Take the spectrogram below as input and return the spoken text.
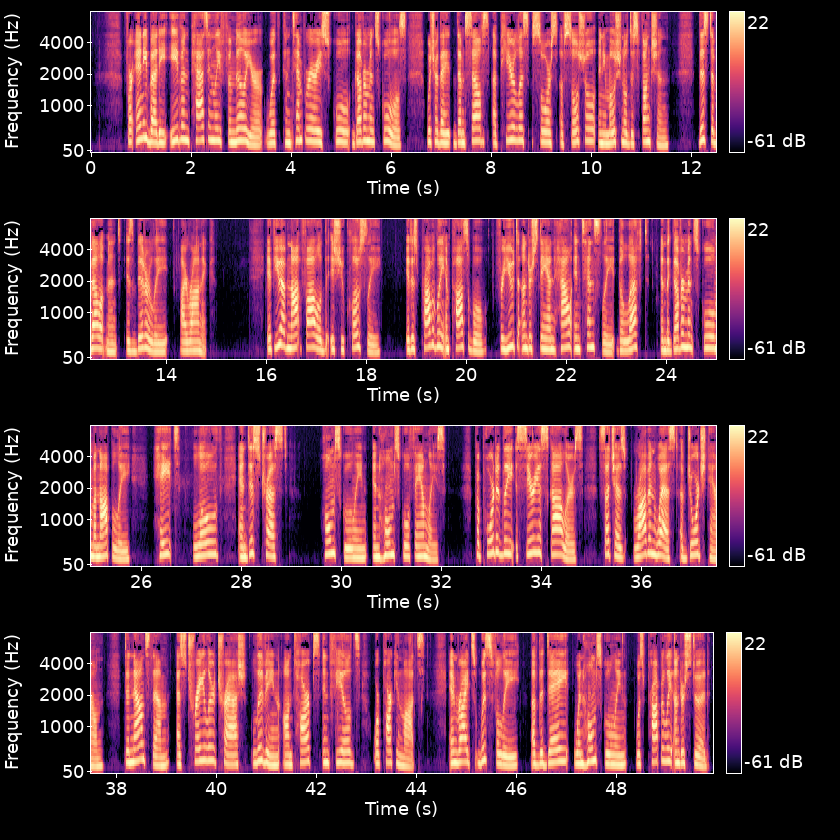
for anybody even passingly familiar with contemporary school government schools, which are they, themselves a peerless source of social and emotional dysfunction, this development is bitterly ironic. If you have not followed the issue closely, it is probably impossible for you to understand how intensely the left and the government school monopoly hate, loathe, and distrust homeschooling, and homeschool families. Purportedly serious scholars, such as Robin West of Georgetown, denounce them as trailer trash living on tarps in fields or parking lots, and writes wistfully of the day when homeschooling was properly understood.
